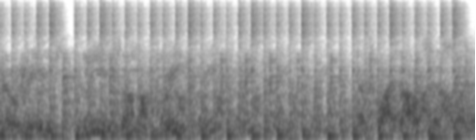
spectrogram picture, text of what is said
No leaves. Leaves are not green. That's why Lao Tse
